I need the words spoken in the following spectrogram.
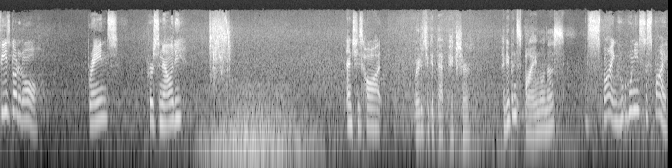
Fi's got it all brains, personality, and she's hot. Where did you get that picture? Have you been spying on us? Spying? Who, who needs to spy?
